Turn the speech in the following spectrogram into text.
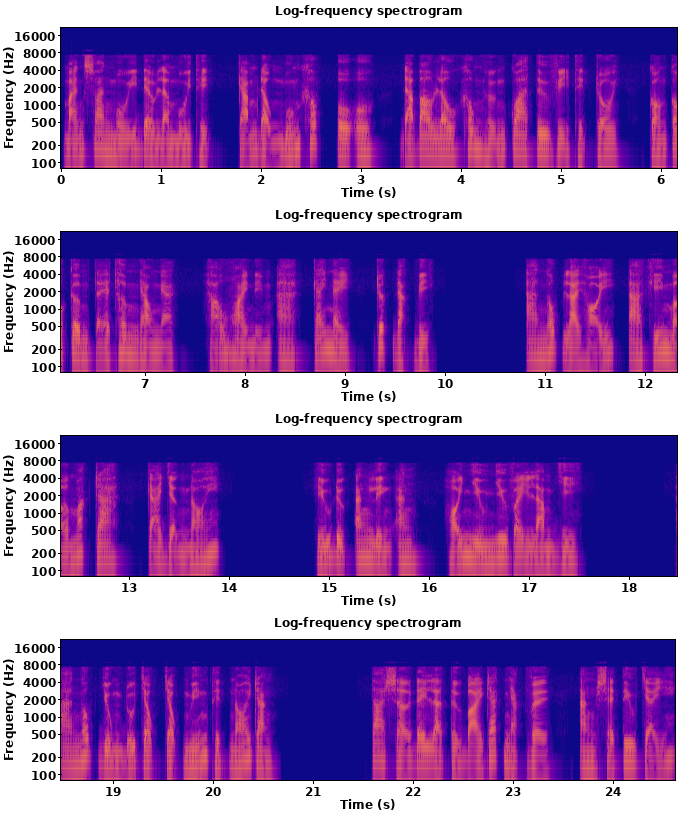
mảng xoan mũi đều là mùi thịt, cảm động muốn khóc, ô ô, đã bao lâu không hưởng qua tư vị thịt rồi, còn có cơm tẻ thơm ngào ngạt, hảo hoài niệm A, cái này, rất đặc biệt. A ngốc lại hỏi, A khí mở mắt ra, cả giận nói. Hiểu được ăn liền ăn, hỏi nhiều như vậy làm gì? A ngốc dùng đũa chọc chọc miếng thịt nói rằng. Ta sợ đây là từ bãi rác nhặt về, ăn sẽ tiêu chảy.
